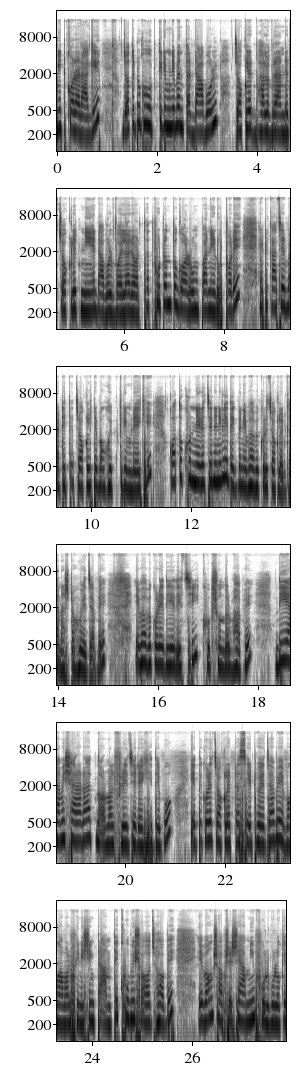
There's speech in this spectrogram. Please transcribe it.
বিট করার আগে, যতটুকু হুইপ ক্রিম নেবেন, তার ডাবল চকলেট ভালো ব্র্যান্ডের চকলেট নিয়ে ডাবল বয়লার অর্থাৎ ফুটন্ত গরম পানির উপরে একটা কাচের বাটিতে চকলেট এবং হুইপ ক্রিম রেখে, কতক্ষণ নেড়ে চেড়ে নিলেই দেখবেন এভাবে করে চকলেট গানাশটা হয়ে যাবে। যাবে এভাবে করে দিয়ে দিচ্ছি খুব সুন্দরভাবে। দিয়ে আমি সারা রাত নর্মাল ফ্রিজে রেখে দেব। এতে করে চকলেটটা সেট হয়ে যাবে এবং আমার ফিনিশিংটা আনতে খুবই সহজ হবে এবং সবশেষে আমি ফুলগুলোকে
